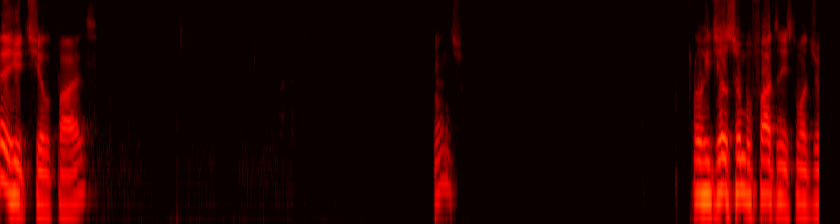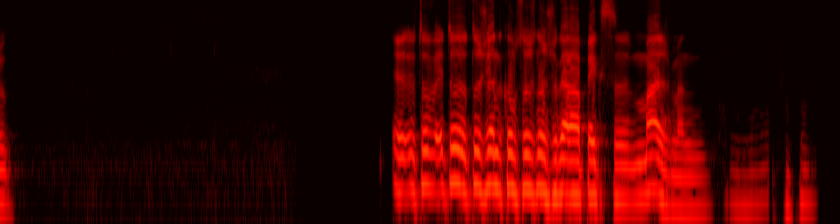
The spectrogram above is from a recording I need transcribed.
É Hit Shield, paz. Antes. O Hit Shield são bufados neste modo de jogo. Eu estou jogando como pessoas não jogaram Apex mais, mano.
